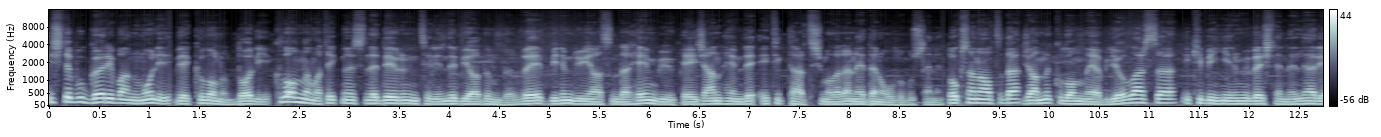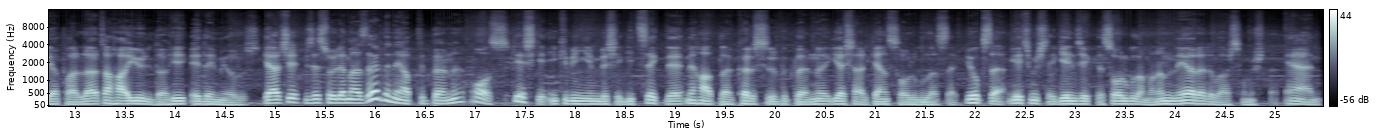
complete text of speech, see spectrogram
işte bu gariban Molly ve klonu Dolly klonlama teknolojisinde devrim niteliğinde bir adımdı ve bilim dünyasında hem büyük heyecan hem de etik tartışmalara neden oldu bu sene. 96'da canlı klonlayabiliyorlarsa 2025'te neler yaparlar tahayyül dahi edemiyoruz. Gerçi bize söylemezler de ne yaptıklarını olsun. Keşke 2025'e gitsek de ne haltlar karıştırdıklarını yaşarken sorgulasak. Yoksa geçmişte gelecekte sorgulamanın ne yararı var sonuçta? Yani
